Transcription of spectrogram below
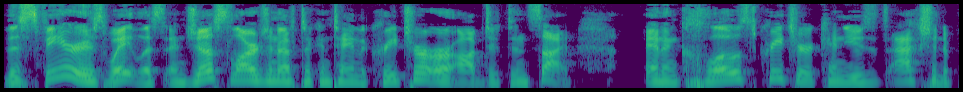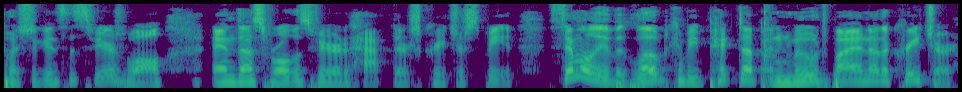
The sphere is weightless and just large enough to contain the creature or object inside. An enclosed creature can use its action to push against the sphere's wall and thus roll the sphere at half their creature's speed. Similarly, the globe can be picked up and moved by another creature.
